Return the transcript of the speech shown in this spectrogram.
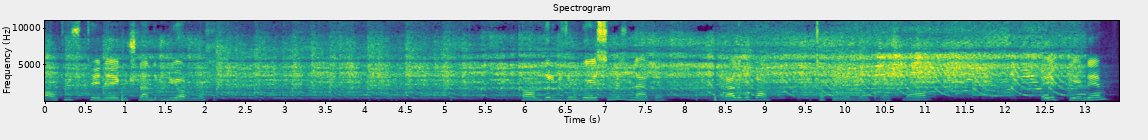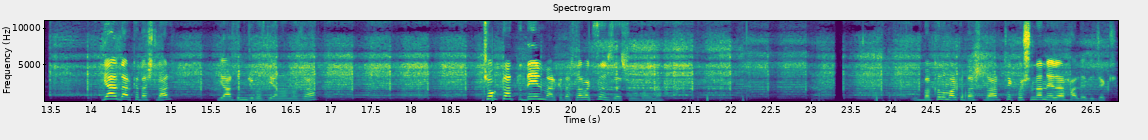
600 TL'ye güçlendiriliyormuş. Tamamdır bizim questimiz nerede? Herhalde buradan takıyoruz arkadaşlar. Eyüp diyelim. Geldi arkadaşlar. Yardımcımız yanımıza. Çok tatlı değil mi arkadaşlar? Baksanıza şimdi oyuna. Bakalım arkadaşlar tek başına neler halledecek.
